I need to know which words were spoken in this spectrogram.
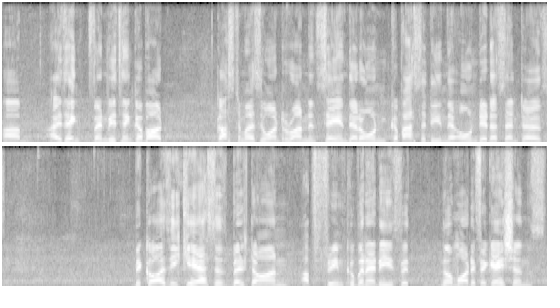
Um, I think when we think about customers who want to run and say in their own capacity in their own data centers, because EKS is built on upstream Kubernetes with no modifications,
